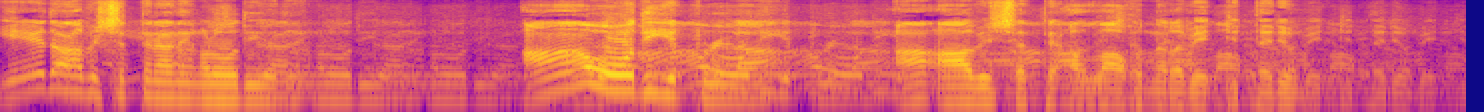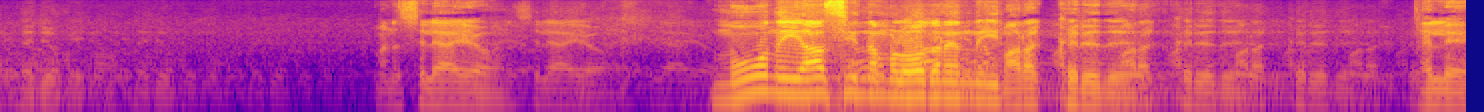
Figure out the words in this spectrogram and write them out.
ഏതാവശ്യത്തിനാ നിങ്ങൾ ഓതിയത്? ആ ഓതിയിട്ടുള്ള ആ ആവശ്യത്തെ അള്ളാഹു നിറവേറ്റി തരും. മനസ്സിലായോ? മൂന്ന് യാസി നമ്മൾ ഓതണമെന്ന് മറക്കരുത്. അല്ലേ?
